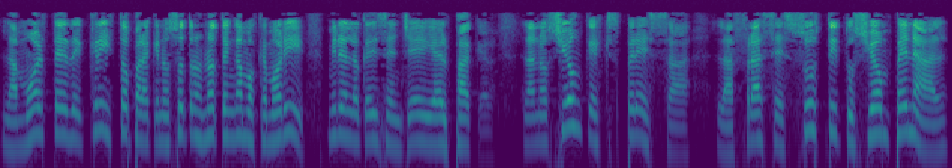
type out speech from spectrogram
la muerte de Cristo para que nosotros no tengamos que morir. Miren lo que dice J. L. Packer. La noción que expresa la frase sustitución penal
